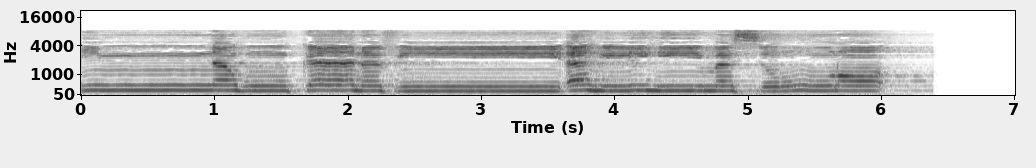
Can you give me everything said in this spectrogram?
إِنَّهُ كَانَ فِي أَهْلِهِ مَسْرُورًا.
